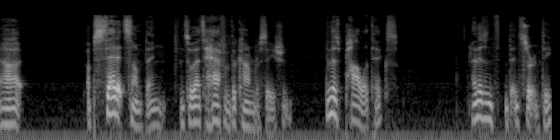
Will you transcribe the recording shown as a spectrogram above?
uh, upset at something, and so that's half of the conversation. Then there's politics. And there's uncertainty.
